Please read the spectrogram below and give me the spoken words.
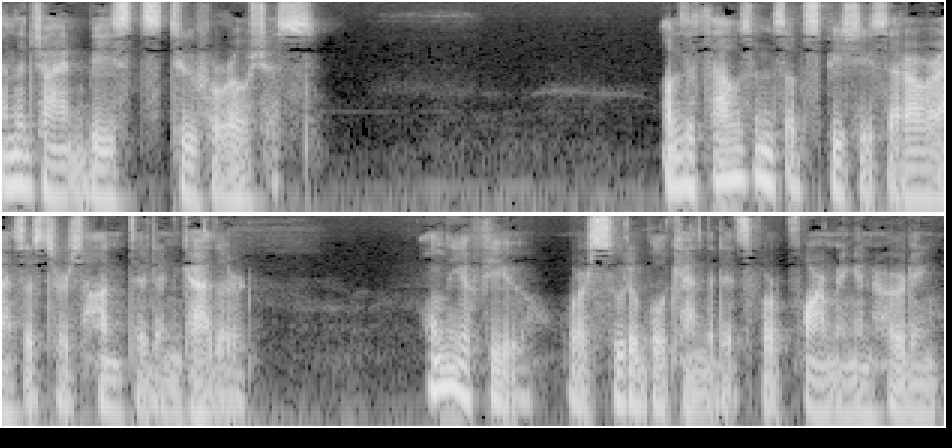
and the giant beasts too ferocious. Of the thousands of species that our ancestors hunted and gathered, only a few were suitable candidates for farming and herding.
